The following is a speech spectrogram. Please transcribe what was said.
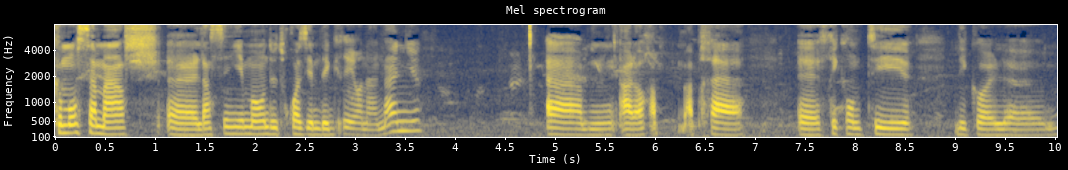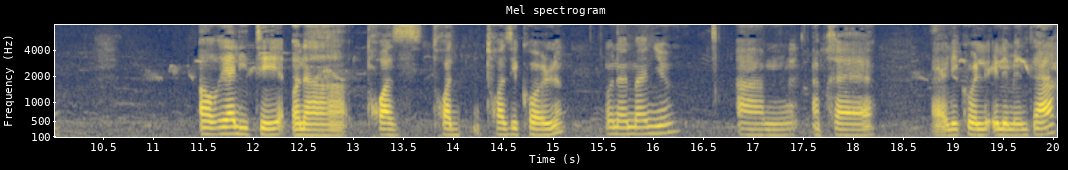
comment ça marche l'enseignement de troisième degré en Allemagne. alors après fréquenter l'école. Euh, en réalité, on a trois, trois, trois écoles en Allemagne euh, après euh, l'école élémentaire.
